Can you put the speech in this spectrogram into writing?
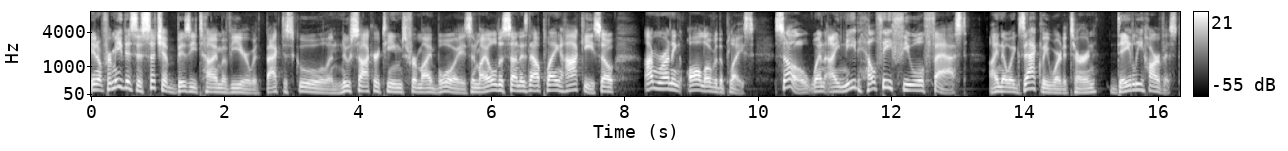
You know, for me, this is such a busy time of year with back to school and new soccer teams for my boys, and my oldest son is now playing hockey, so I'm running all over the place. So, when I need healthy fuel fast, I know exactly where to turn Daily Harvest.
